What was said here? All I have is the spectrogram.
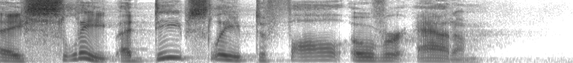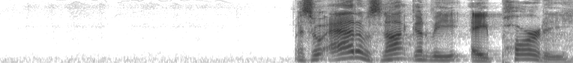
a sleep, a deep sleep, to fall over Adam. And so Adam's not going to be a party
